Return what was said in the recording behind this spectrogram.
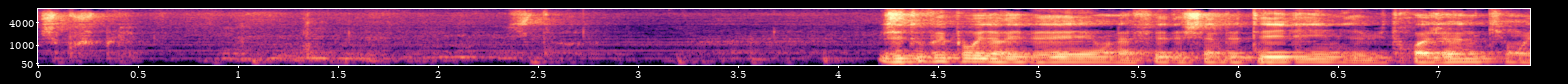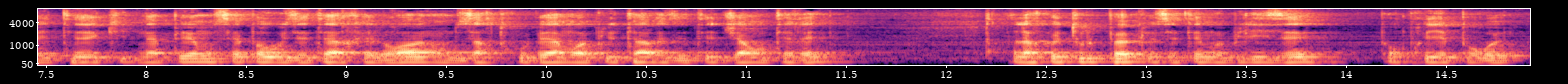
Je bouge plus. J'ai tout fait pour y arriver. On a fait des chaînes de Télim. Il y a eu trois jeunes qui ont été kidnappés. On ne sait pas où ils étaient à Hebron. On les a retrouvés un mois plus tard. Ils étaient déjà enterrés. Alors que tout le peuple s'était mobilisé pour prier pour eux.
